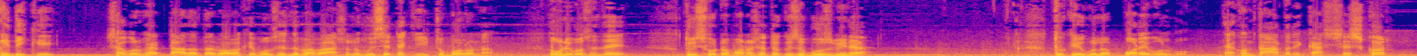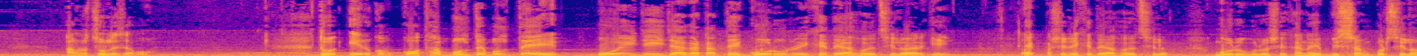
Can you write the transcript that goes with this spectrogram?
এদিকে সাগর ভাইয়ের দাদা তার বাবাকে বলছেন যে, বাবা, আসলে হয়েছেটা কি? একটু বলো না। তো উনি বলছেন যে, তুই ছোট মানুষ, এত কিছু বুঝবি না? তোকে এগুলো পরে বলব। এখন তাড়াতাড়ি কাজ শেষ কর, আমরা চলে যাব। তো এরকম কথা বলতে বলতে ওই যেই জায়গাটাতে গরু রেখে দেওয়া হয়েছিল আর কি, এক পাশে রেখে দেওয়া হয়েছিল, গরুগুলো সেখানে বিশ্রাম করছিল।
